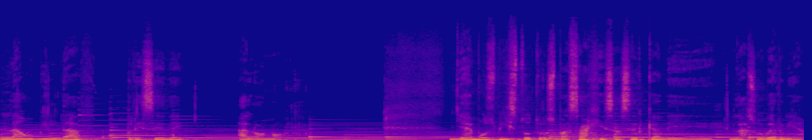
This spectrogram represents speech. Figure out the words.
la humildad precede al honor. Ya hemos visto otros pasajes acerca de la soberbia.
